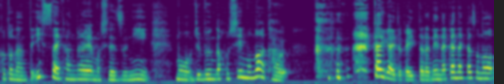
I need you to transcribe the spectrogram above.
ことなんて一切考えもせずにもう自分が欲しいものは買う。海外とか行ったらねなかなかその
